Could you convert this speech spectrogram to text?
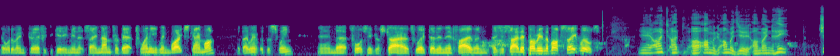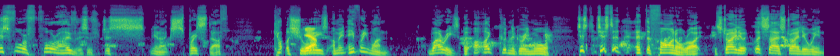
it would have been perfect to get him in at say none for about 20 when Woakes came on, but they went with the swing. And uh, fortunately for Australia, it's worked out in their favour. And as you say, they're probably in the box seat, Wills. Yeah, I, I, I, I'm, I'm with you. I mean, he just four four overs of just you know express stuff, a couple of shorties. I mean, everyone worries. I, I couldn't agree more. Just just at, at, the final, right? Australia. Let's say Australia win.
